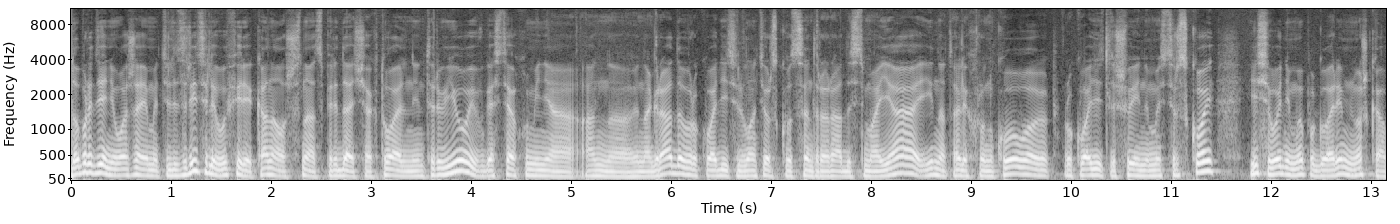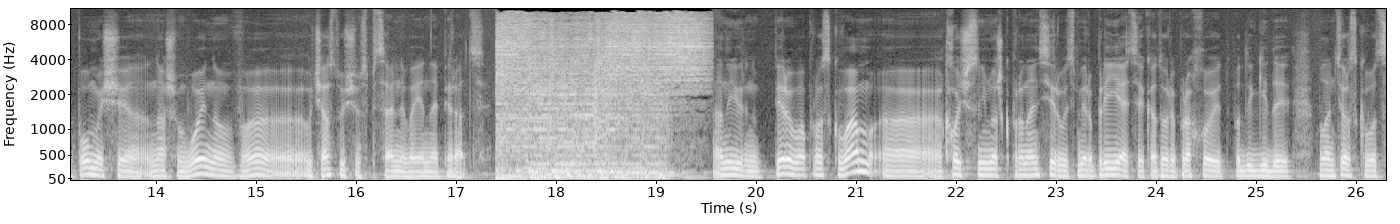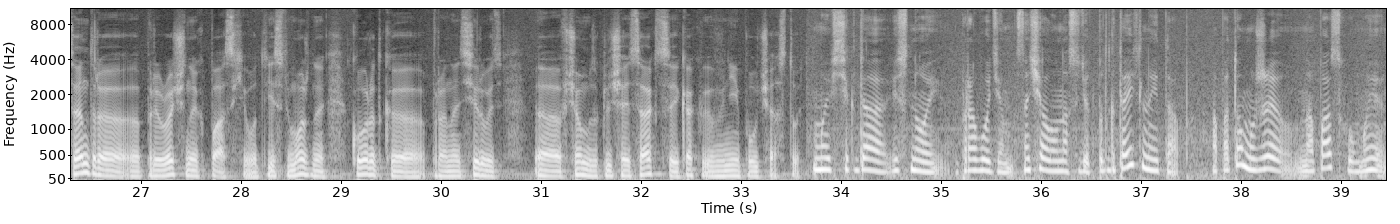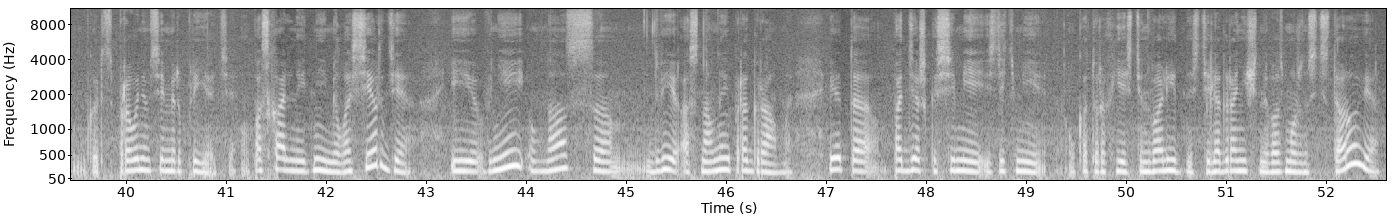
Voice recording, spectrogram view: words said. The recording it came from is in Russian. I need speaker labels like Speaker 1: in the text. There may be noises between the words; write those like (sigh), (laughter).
Speaker 1: Добрый день, уважаемые телезрители. В эфире канал 16 передачи «Актуальное интервью». И в гостях у меня Анна Виноградова, руководитель волонтерского центра «Радость моя», и Наталья Хрункова, руководитель швейной мастерской. И сегодня мы поговорим немножко о помощи нашим воинам, в, э, участвующим в специальной военной операции. Анна Юрьевна, первый вопрос к вам. Э, хочется немножко проанонсировать мероприятие, которое проходит под эгидой волонтерского центра, э, приуроченное к Пасхе. Вот если можно, коротко проанонсировать, э, в чем заключается акция и как в ней поучаствовать.
Speaker 2: Мы всегда весной проводим, сначала у нас идет подготовительный этап, а потом уже на Пасху мы, говорится, проводим все мероприятия. Пасхальные дни милосердия – и в ней у нас две основные программы. Это поддержка семей с детьми, у которых есть инвалидность или ограниченные возможности здоровья,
